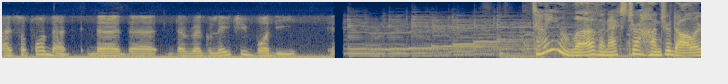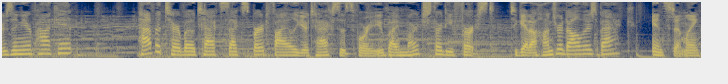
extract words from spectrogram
I support that. The the the regulatory body. Don't you love an extra hundred dollars in your pocket? Have a TurboTax expert file your taxes for you by March 31st to get $100 back instantly.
